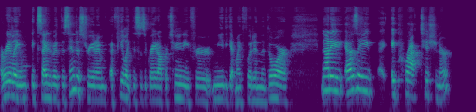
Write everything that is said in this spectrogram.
I really excited about this industry, and I'm, I feel like this is a great opportunity for me to get my foot in the door. Not a as a a practitioner,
